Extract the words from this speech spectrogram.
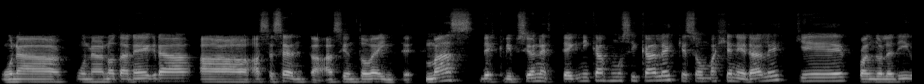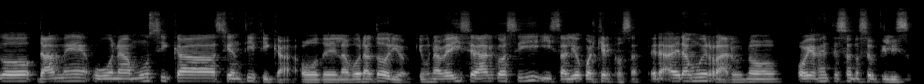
una, una nota negra a, a 60, a 120. Más descripciones técnicas musicales que son más generales que cuando le digo dame una música científica o de laboratorio, que una vez hice algo así y salió cualquier cosa. Era, era muy raro, no, obviamente eso no se utilizó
